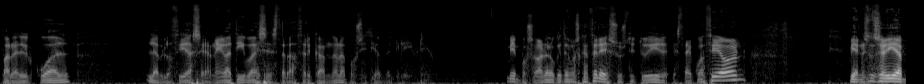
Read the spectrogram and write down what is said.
para el cual la velocidad sea negativa y se estará acercando a la posición de equilibrio. Bien, pues ahora lo que tenemos que hacer es sustituir esta ecuación. Bien, esto sería,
